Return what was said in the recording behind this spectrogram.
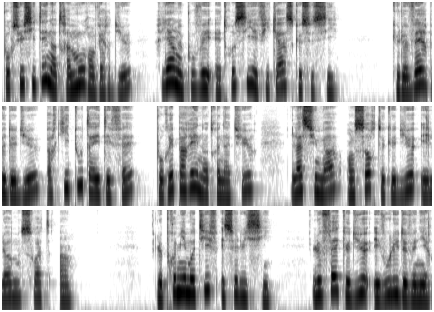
pour susciter notre amour envers Dieu, rien ne pouvait être aussi efficace que ceci, que le Verbe de Dieu, par qui tout a été fait, pour réparer notre nature, l'assuma en sorte que Dieu et l'homme soient un. Le premier motif est celui-ci. Le fait que Dieu ait voulu devenir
